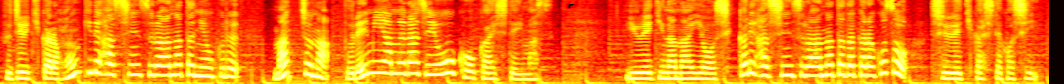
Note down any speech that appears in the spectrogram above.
藤雪から本気で発信するあなたに送るマッチョなプレミアムラジオを公開しています。有益な内容をしっかり発信するあなただからこそ収益化してほしい。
